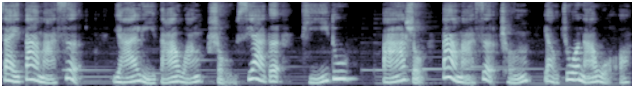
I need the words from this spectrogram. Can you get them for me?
在大马色亚里达王手下的提督把守大马色城，要捉拿我，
